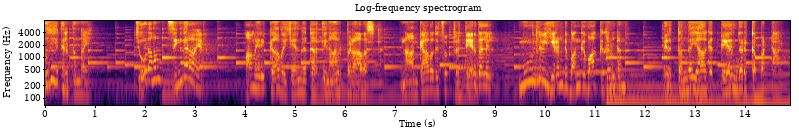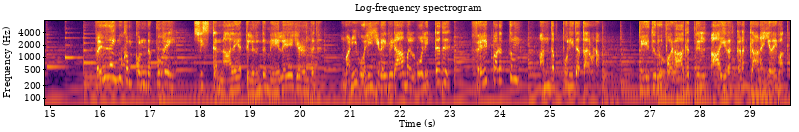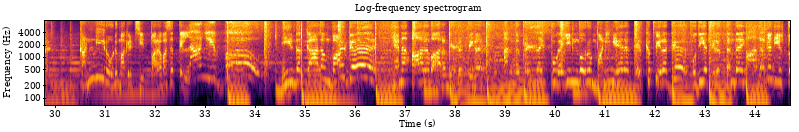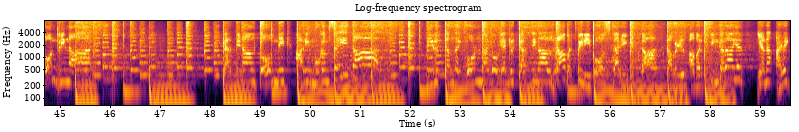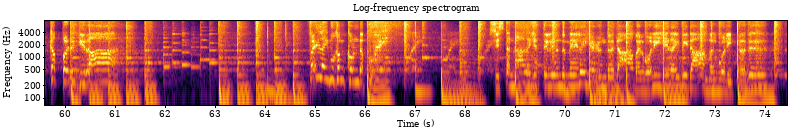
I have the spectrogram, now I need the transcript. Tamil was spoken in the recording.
புதிய திருத்தந்தை சூடனம் சிங்கராயர். அமெரிக்காவை சேர்ந்த கர்த்தினால் பிராவஸ்ட் நான்காவது சுற்று தேர்தலில் மூன்றில் இரண்டு பங்கு வாக்குகளுடன் திருத்தந்தையாக தேர்ந்தெடுக்கப்பட்டார். வெள்ளை முகம் கொண்ட புகை சிஸ்டன் ஆலயத்திலிருந்து மேலே எழுந்தது. மணி ஒலி இடைவிடாமல் ஒலித்தது. வெளிப்படுத்தும் அந்த புனித தருணம். பேதுரு வளாகத்தில் ஆயிரக்கணக்கான இறைமக்கள். கண்ணீரோடு மகிழ்ச்சி பரவசத்தில். நீண்ட காலம் வாழ்க என ஆரவாரம் எழுப்பினர். அந்த வெள்ளை புகையின் ஒரு மணி நேரத்திற்கு பிறகு புதிய திருத்தந்தை மாதகனில் தோன்றினார். கர்தினால் டோம்னிக் அறிமுகம் செய்தார். ராபர்ட் பிரி போஸ் அறிவித்தார் தமிழில் அவர் சிங்கராயர் என அழைக்கப்படுகிறார். வெள்ளை முகம் கொண்ட புகை. சிஸ்டன் ஆலயத்தில் இருந்து மேலே எழுந்ததாமல் ஒலி இடைவிடாமல் ஒலித்தது.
